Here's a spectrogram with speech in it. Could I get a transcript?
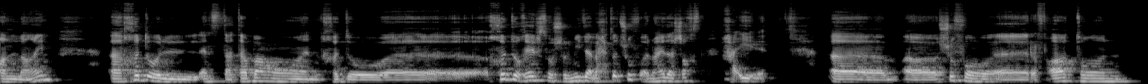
online خذوا ال Insta تبعهم خذوا آه، خذوا غير social media لحتى تشوفوا إنه هذا شخص حقيقي. شوفوا آه، رفقاتهم.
